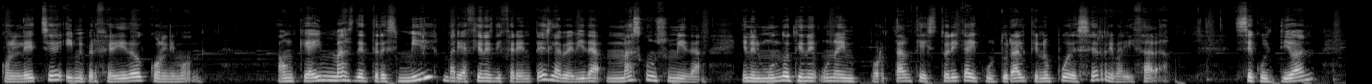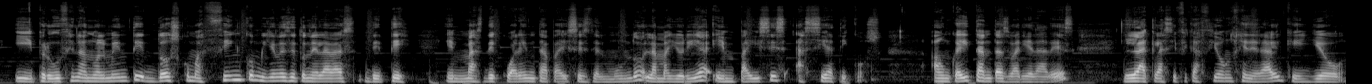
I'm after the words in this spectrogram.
con leche y mi preferido con limón. Aunque hay más de 3.000 variaciones diferentes, la bebida más consumida en el mundo tiene una importancia histórica y cultural que no puede ser rivalizada. Se cultivan y producen anualmente 2,5 millones de toneladas de té en más de 40 países del mundo, la mayoría en países asiáticos. Aunque hay tantas variedades, la clasificación general que yo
